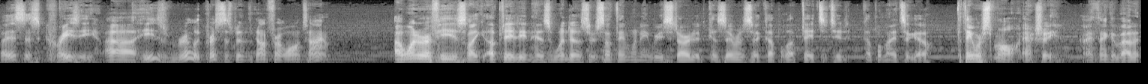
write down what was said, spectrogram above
But this is crazy. Uh, he's really Chris has been gone for a long time. I wonder if he's like updating his Windows or something when he restarted because there was a couple updates a two couple nights ago, but they were small actually. I think about it.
